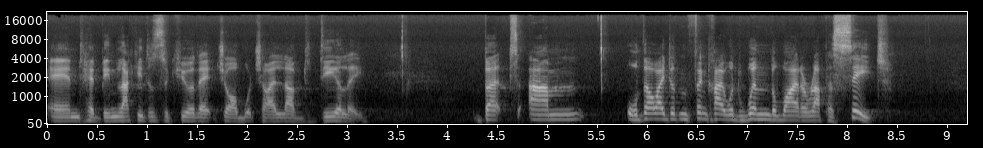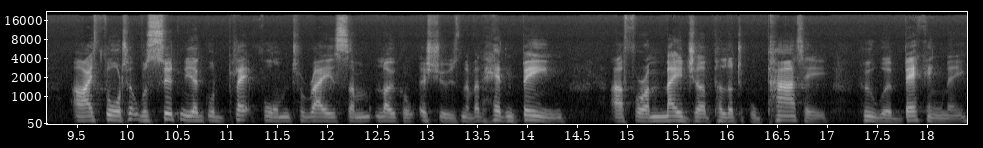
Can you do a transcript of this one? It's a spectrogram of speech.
and had been lucky to secure that job, which I loved dearly. But um, although I didn't think I would win the Wairarapa seat, I thought it was certainly a good platform to raise some local issues. And if it hadn't been uh, for a major political party who were backing me,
